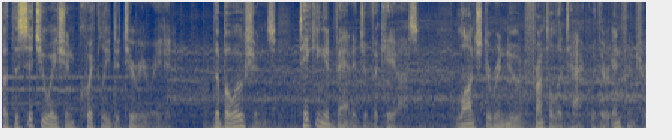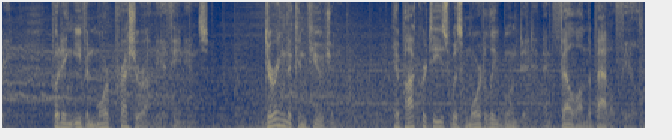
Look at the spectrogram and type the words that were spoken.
but the situation quickly deteriorated. The Boeotians, taking advantage of the chaos, launched a renewed frontal attack with their infantry, putting even more pressure on the Athenians. During the confusion, Hippocrates was mortally wounded and fell on the battlefield,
